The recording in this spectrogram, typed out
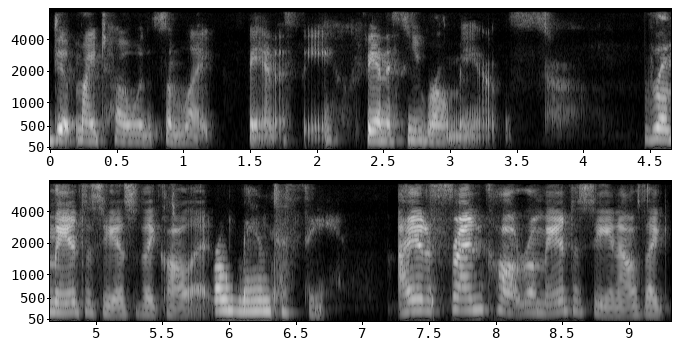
dip my toe in some like fantasy fantasy romance Romanticy is what they call it romantasy I had a friend call it romantasy, and I was like,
